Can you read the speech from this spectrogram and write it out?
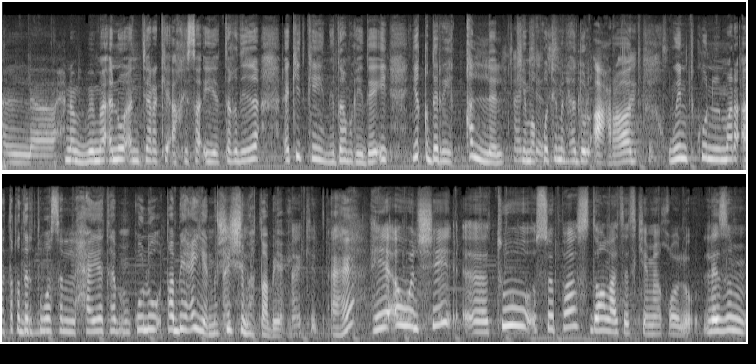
إحنا بما أنه أنت راكي أخصائية تغذية أكيد كاين نظام غذائي يقدر يقلل كما. قلتي من هذو الأعراض. أكيد. وين تكون المرأة تقدر تواصل حياتها نقولوا طبيعيا ماشي أكيد. شبه طبيعي. أكيد. آه هي أول شيء tout se passe dans la tête كيما يقولوا. لازم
